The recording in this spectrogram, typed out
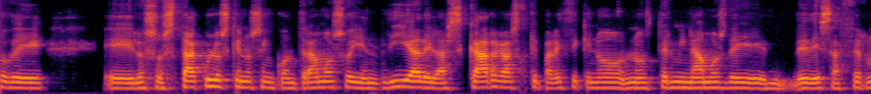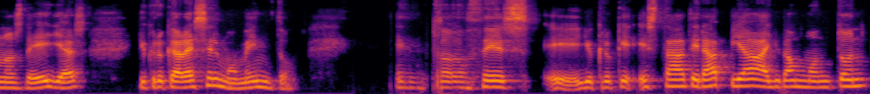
o de eh, los obstáculos que nos encontramos hoy en día, de las cargas que parece que no, no terminamos de, deshacernos de ellas. Yo creo que ahora es el momento. Entonces, eh, yo creo que esta terapia ayuda un montón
